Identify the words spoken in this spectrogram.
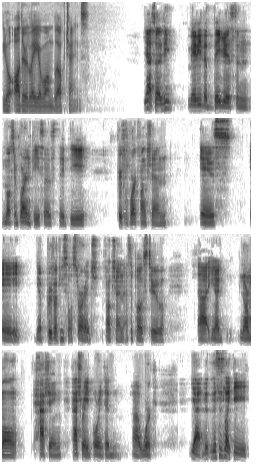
you know other layer one blockchains? Yeah, so I think maybe the biggest and most important piece is that the proof of work function is a you know proof of useful storage function as opposed to uh, you know normal hashing hash rate oriented uh, work. Yeah, th- this is like the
